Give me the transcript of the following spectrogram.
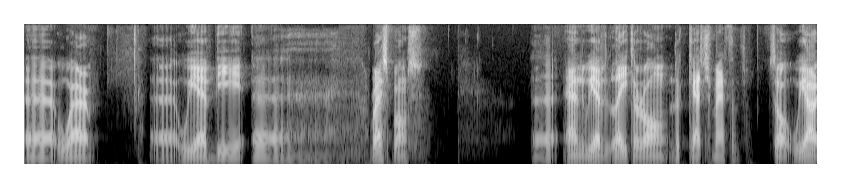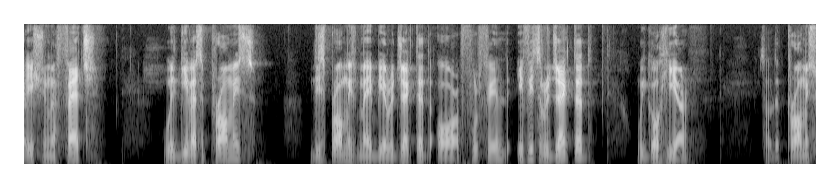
uh, where we have the uh, response and we have later on the catch method. So we are issuing a fetch, will give us a promise this promise may be rejected or fulfilled. If it's rejected, we go here. So the promise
